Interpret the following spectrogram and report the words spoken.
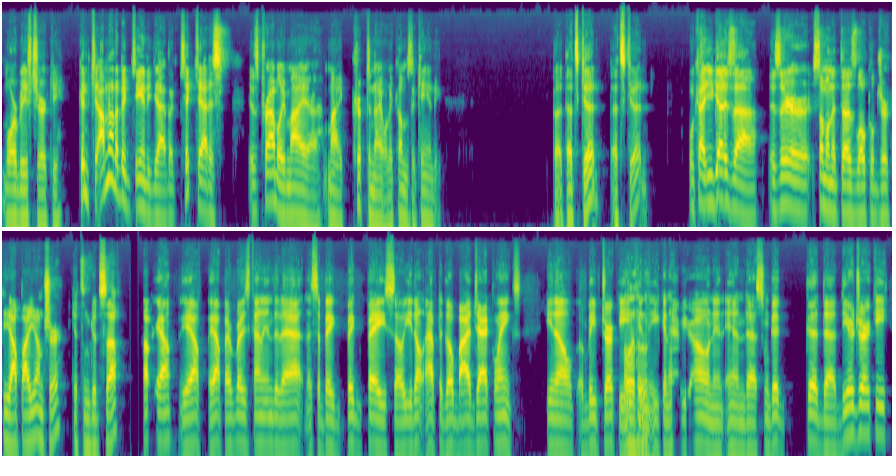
More beef jerky. Good. I'm not a big candy guy, but Kit Kat is is probably my uh, my kryptonite when it comes to candy. But that's good. That's good. Okay, you guys. Uh, is there someone that does local jerky out by you? I'm sure. Get some good stuff. Oh yeah, yeah, yeah. Everybody's kind of into that. It's a big, big base, so you don't have to go buy Jack Link's, you know, a beef jerky. You uh-huh. can you can have your own and and uh, some good good uh, deer jerky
